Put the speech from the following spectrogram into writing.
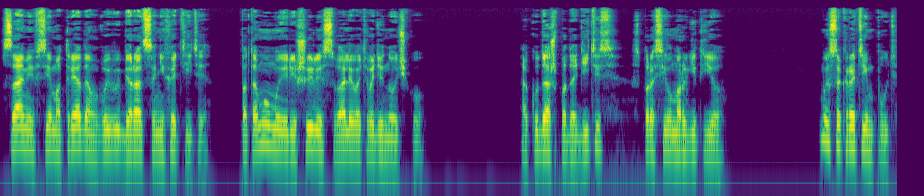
Сами всем отрядом вы выбираться не хотите. Потому мы и решили сваливать в одиночку. А куда ж подадитесь? спросил Маргит Йо. Мы сократим путь.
